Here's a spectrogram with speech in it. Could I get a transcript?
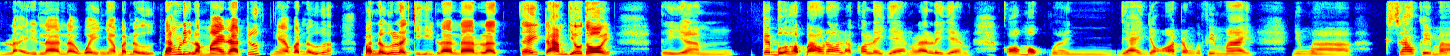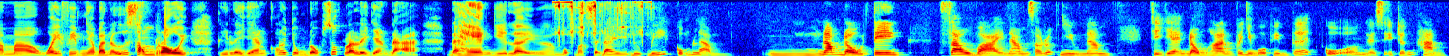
lại là là quay nhà bà nữ. Đáng lý là mai ra trước nhà bà nữ bà nữ là chỉ là là là thế trám vô thôi. Thì um, cái bữa họp báo đó là có lê giang là lê giang có một ờ, vai nhỏ trong cái phim mai. Nhưng mà sau khi mà mà quay phim nhà bà nữ xong rồi thì lê giang nói chung đột xuất là lê giang đã đã hẹn với lại ờ, một bác sĩ đây được biết cũng là năm đầu tiên sau vài năm sau rất nhiều năm chị Giang đồng hành với những bộ phim Tết của nghệ sĩ Trấn Thành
